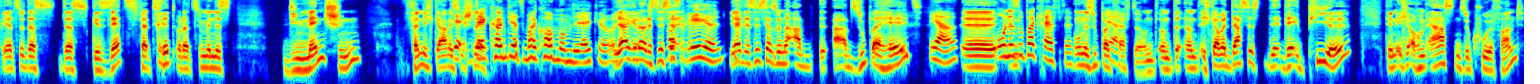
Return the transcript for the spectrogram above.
der jetzt so das, das Gesetz vertritt oder zumindest die Menschen, fände ich gar nicht der, so schlecht. Der könnte jetzt mal kommen um die Ecke. Und ja, genau, das ist was ja, regeln. ja, das ist ja so eine Art, Art Superheld. Ja. Äh, Ohne Superkräfte. ohne Superkräfte. Und, und, und ich glaube, das ist der, der Appeal, den ich auch im ersten so cool fand,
